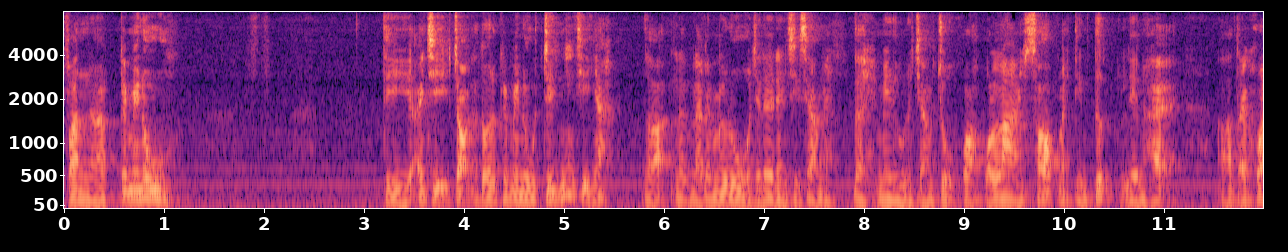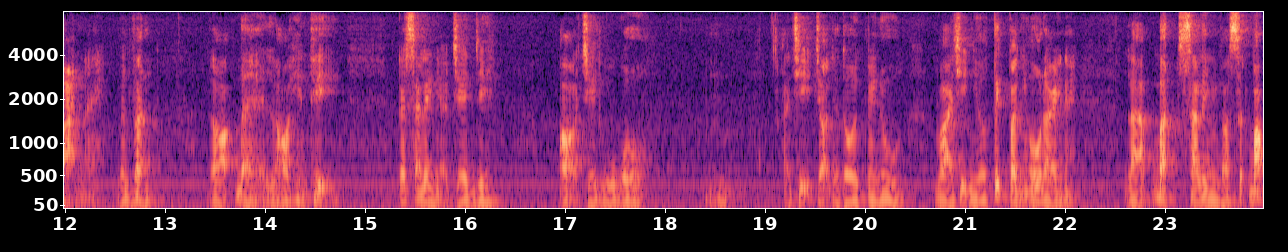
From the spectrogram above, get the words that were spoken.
Phần à, cái menu thì anh chị chọn cho tôi cái menu chính anh chị nhé đó là, là cái menu ở trên đây này anh chị xem này. Đây menu là trang chủ khóa online shop này tin tức liên hệ à, tài khoản này vân vân. Đó để nó hiển thị. Cái sai link ở trên gì? Ở trên Google. Ừ. anh chị chọn cho tôi menu. Và anh chị nhớ tích vào những ô này này là bật sai link vào search box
